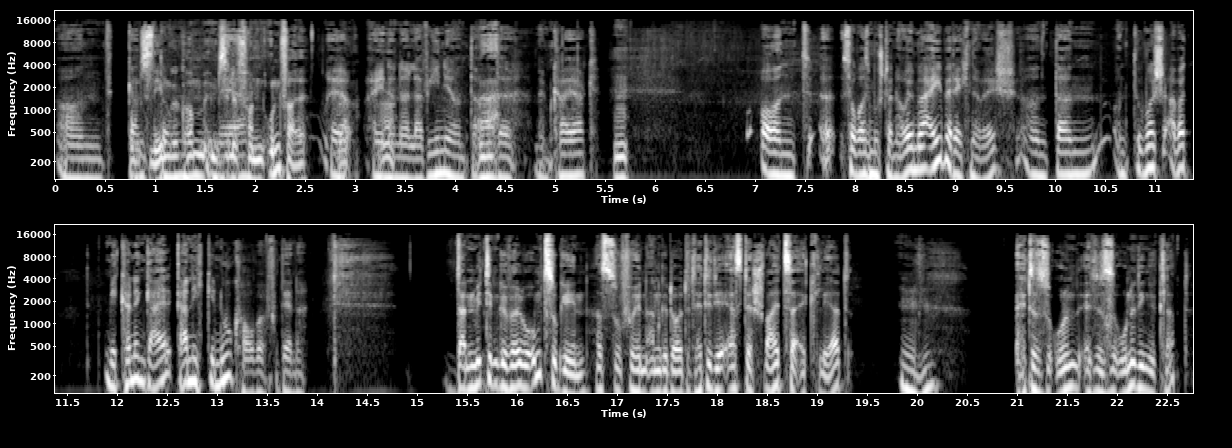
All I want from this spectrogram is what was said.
und ganz ums Leben gekommen im Sinne von Unfall. Ja, einer ah. in einer Lawine und der ah. andere mit dem Kajak. Hm. Und äh, sowas musst du dann auch immer einberechnen, weißt Und dann, und du musst, aber wir können gar, gar nicht genug haben von denen. Dann mit dem Gewölbe umzugehen, hast du vorhin angedeutet, hätte dir erst der Schweizer erklärt. Mhm. Hätte es ohne, hätte es ohne den geklappt?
